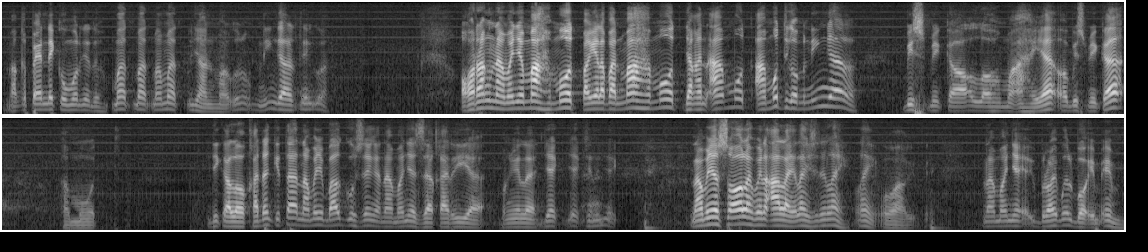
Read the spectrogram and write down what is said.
Maka pendek umurnya tuh. Mat, mat, mamat. Jangan mau meninggal artinya gua. Orang namanya Mahmud, panggil apa? Mahmud, jangan Amut. Amut juga meninggal. Bismika Allahumma ahya wa bismika Amut. Jadi kalau kadang kita namanya bagus ya nggak namanya Zakaria, panggil Jack, Jack sini Jack. Namanya Soleh bin Alai, lai sini lai, lai. Wah gitu. Namanya Ibrahim bawa MM.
